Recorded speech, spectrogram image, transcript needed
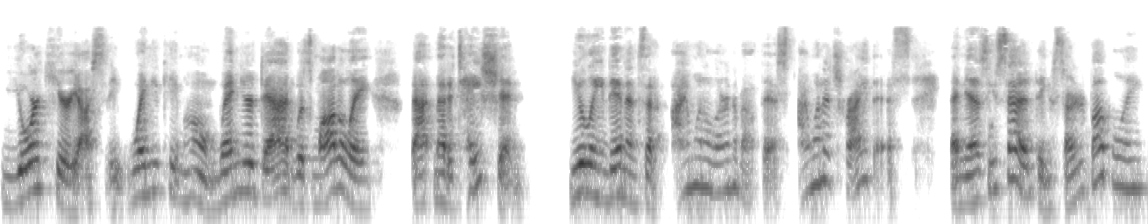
your curiosity, when you came home, when your dad was modeling that meditation, you leaned in and said, I want to learn about this. I want to try this. And as you said, things started bubbling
